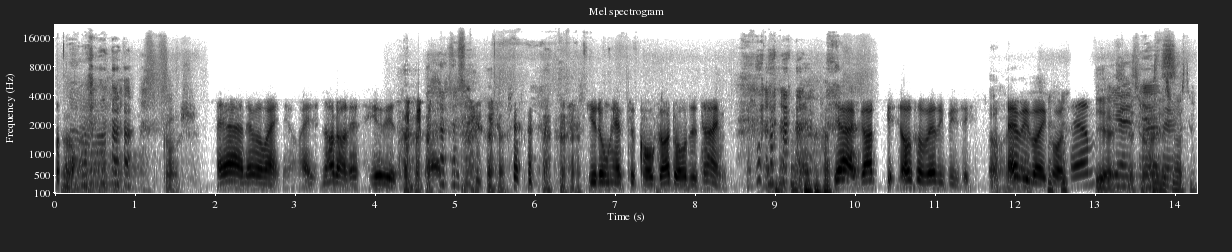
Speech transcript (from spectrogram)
oh. Gosh. Yeah, never mind. Never mind. It's not all that serious. you don't have to call God all the time. yeah, God is also very busy. Oh, yeah. Everybody calls him. Yes, Yes, that's right. Yes,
